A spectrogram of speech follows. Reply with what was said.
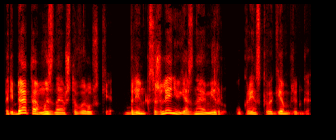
ребята, мы знаем, что вы русские. Блин, к сожалению, я знаю мир украинского гемблинга.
